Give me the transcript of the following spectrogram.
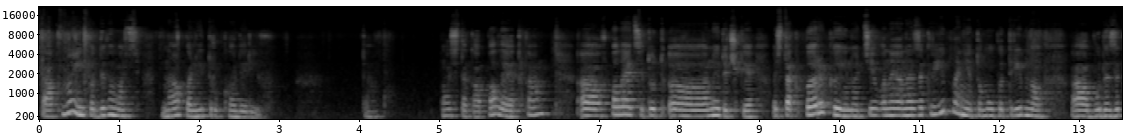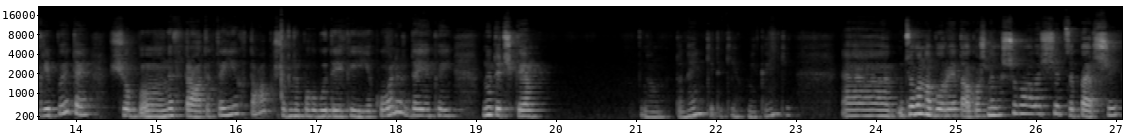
Так, ну і подивимось на палітру кольорів. Так. Ось така палетка. Е, В палеці тут е, ниточки ось так перекинуті, вони не закріплені, тому потрібно е, буде закріпити, щоб не втратити їх, так, щоб не погубити, який є колір, деякий. Ниточки ну, тоненькі, такі, м'якенькі. Цього набору я також не вишивала ще. Це перший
